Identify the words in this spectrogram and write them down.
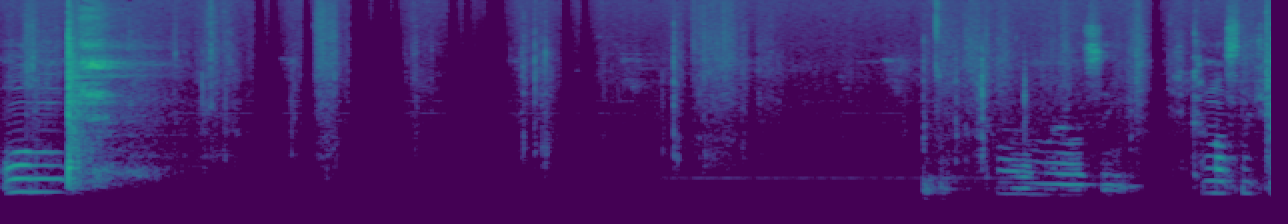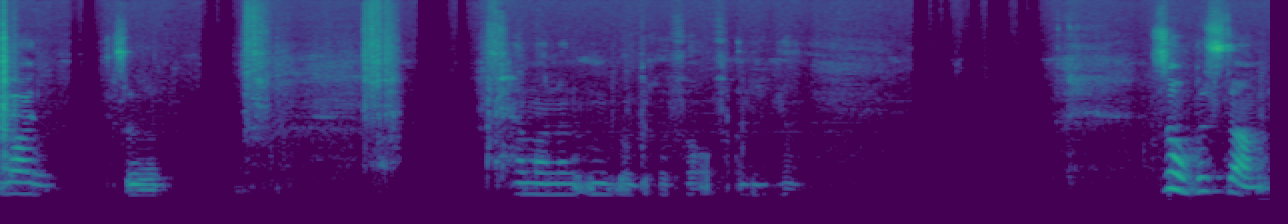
Und. Ich kann das nicht leiden, diese permanenten Begriffe auf alle hier. So, bis dann.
